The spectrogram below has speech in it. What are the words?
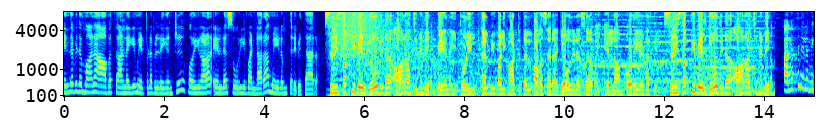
எந்தவிதமான ஆபத்தானையும் ஏற்படவில்லை என்று பொறியியலாளர் எல் சூரிய பண்டாரா மேலும் தெரிவித்தார். ஸ்ரீ சக்திவேல் ஜோதிட ஆராய்ச்சி நிலையம் வேலை தொழில் கல்வி வழிகாட்டுதல் அவசர ஜோதிட சேவை எல்லாம் ஒரே இடத்தில். ஸ்ரீ சக்திவேல் ஜோதிட ஆராய்ச்சி நிலையம். அனர்த்த நிலைமை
